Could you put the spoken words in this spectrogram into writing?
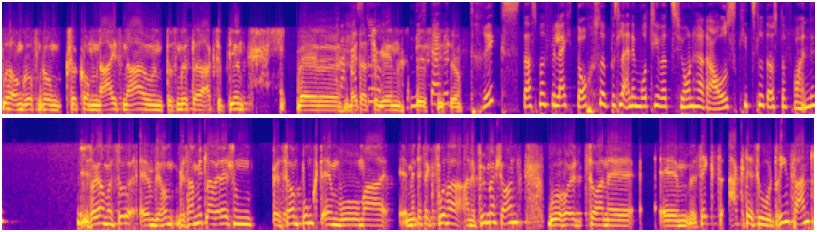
vorher angerufen haben, gesagt haben, nein ist nein und das muss er akzeptieren, weil Aber weiterzugehen, du nicht das deine ist ja. Tricks, dass man vielleicht doch so ein bisschen eine Motivation herauskitzelt aus der Freundin? Ich sage einmal so, ähm, wir, haben, wir sind mittlerweile schon bei so einem Punkt, ähm, wo wir im Endeffekt vorher eine Filme schauen, wo halt so eine ähm, sechs Akte so drin sind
